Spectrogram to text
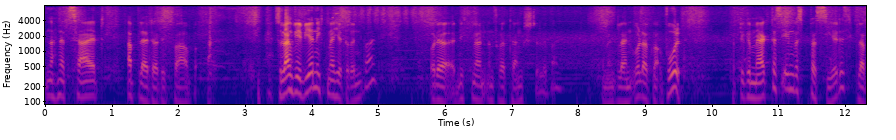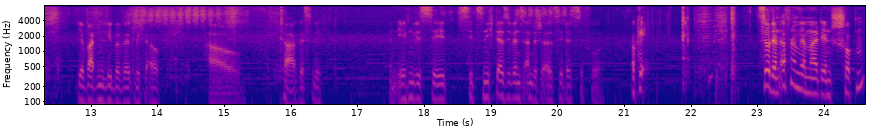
nach einer Zeit abblättert, die Farbe. Solange wie wir nicht mehr hier drin waren, oder nicht mehr an unserer Tankstelle waren, und einen kleinen Urlaub gemacht. Obwohl, habt ihr gemerkt, dass irgendwas passiert ist? Ich glaube, wir warten lieber wirklich auf, auf Tageslicht. Denn irgendwie sieht es nicht aus, wie wenn es anders aussieht als zuvor. Okay. So, dann öffnen wir mal den Schuppen.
